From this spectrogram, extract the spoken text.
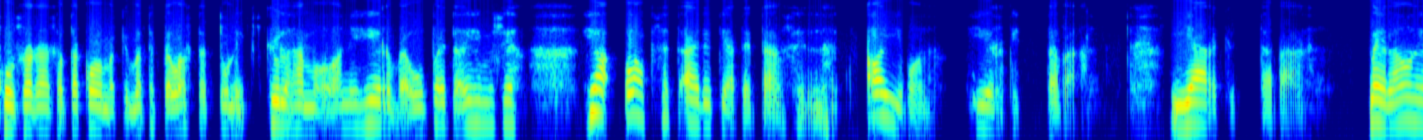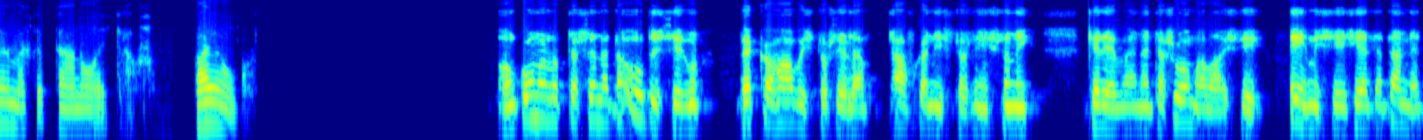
kun saadaan 130 pelastettu, niin kyllähän me ollaan niin hirveän upeita ihmisiä. Ja lapset, äidit jätetään sinne aivan hirvittävään, järkyttävään. Meillä on ilmeisesti tähän oikeus. Vai onko? Olen kuunnellut tässä näitä uutisia, kun Pekka Haavisto siellä Afganistanissa niin kerevää näitä suomalaisia ihmisiä sieltä tänne,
